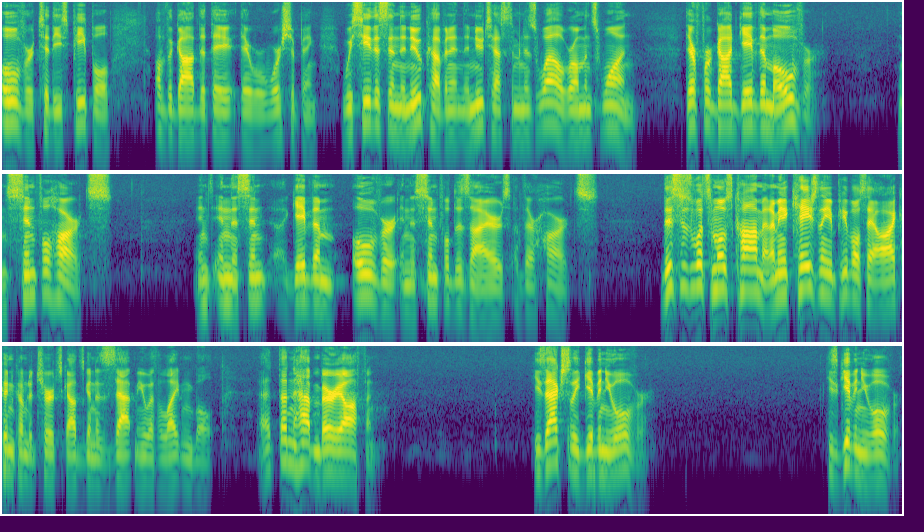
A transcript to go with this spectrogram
over to these people of the God that they, they were worshiping. We see this in the New Covenant, in the New Testament as well, Romans 1. Therefore, God gave them over in sinful hearts, in, in the sin, uh, gave them over in the sinful desires of their hearts. This is what's most common. I mean, occasionally people say, Oh, I couldn't come to church. God's going to zap me with a lightning bolt. That doesn't happen very often. He's actually given you over. He's given you over.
